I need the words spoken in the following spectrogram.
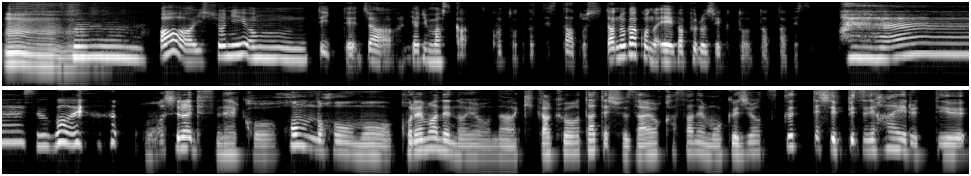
うんうんううん。ん。ああ、一緒に、うーんって言って、じゃあやりますかってことになってスタートしたのがこの映画プロジェクトだったんです。へえ、すごい。面白いですね。こう、本の方も、これまでのような企画を立て、取材を重ね、目次を作って執筆に入るっていう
